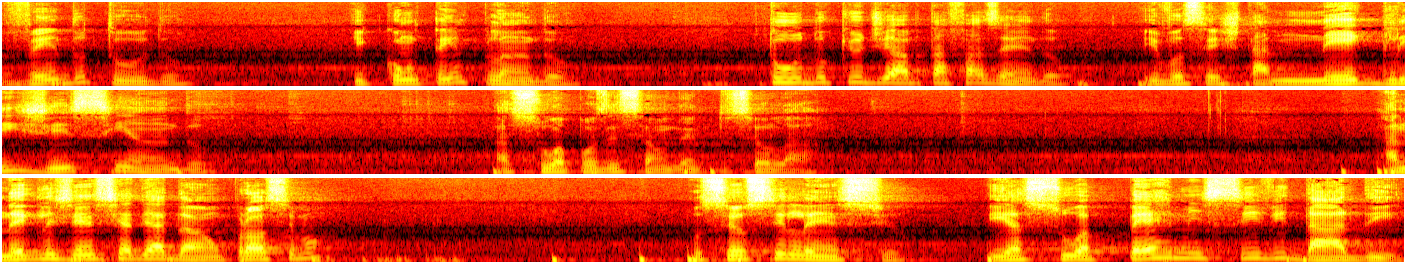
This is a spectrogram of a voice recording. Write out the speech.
vendo tudo e contemplando tudo que o diabo está fazendo. E você está negligenciando a sua posição dentro do seu lar. A negligência de Adão. Próximo. O seu silêncio e a sua permissividade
